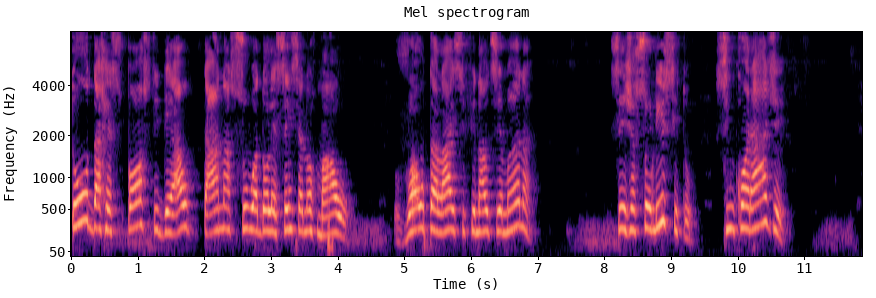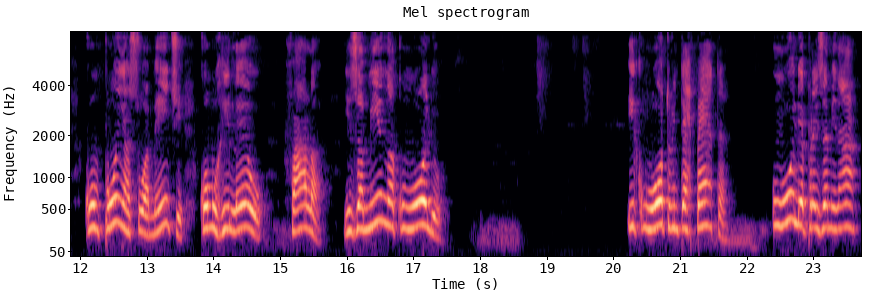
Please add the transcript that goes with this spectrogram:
Toda a resposta ideal tá na sua adolescência normal. Volta lá esse final de semana. Seja solícito, se encoraje. Componha a sua mente, como Rileu fala, examina com um olho e com o outro interpreta. Um olho é para examinar,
